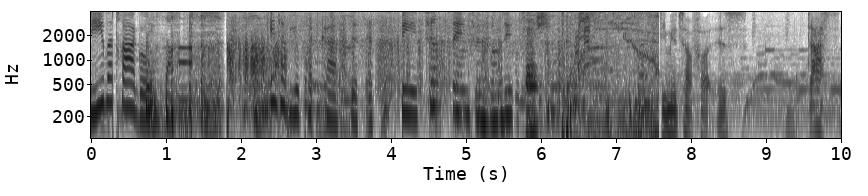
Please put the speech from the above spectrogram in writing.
Die Übertragung. Interview-Podcast des SFB 1475. Die Metapher ist das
